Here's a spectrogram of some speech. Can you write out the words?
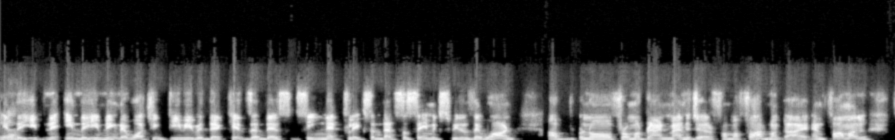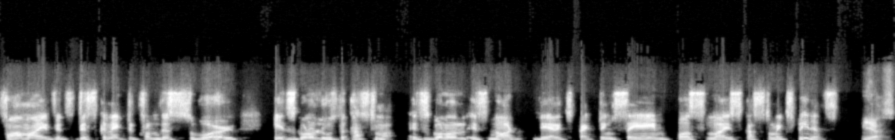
In the evening in the evening they're watching tv with their kids and they're seeing netflix and that's the same experience they want uh, you know from a brand manager from a pharma guy. And pharma pharma if it's disconnected from this world it's going to lose the customer. It's going to it's not they're expecting same personalized customer experience. Yes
